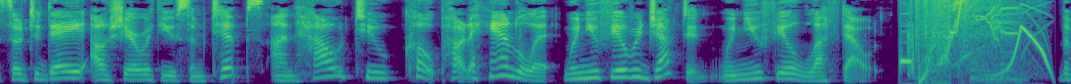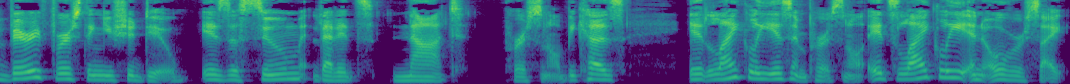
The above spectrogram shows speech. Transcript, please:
So today I'll share with you some tips on how to cope, how to handle it when you feel rejected, when you feel left out. The very first thing you should do is assume that it's not personal because it likely isn't personal. It's likely an oversight.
